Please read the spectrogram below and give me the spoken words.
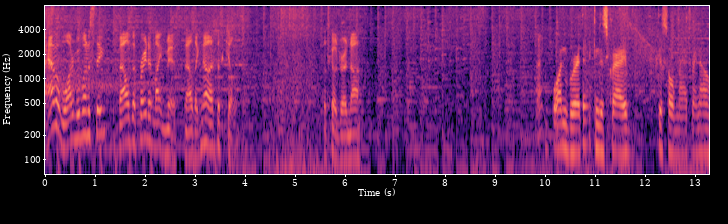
I have a water move on this thing, but I was afraid it might miss. And I was like, no, let's just kill him. Let's go, Drednaw. One word that can describe this whole match right now.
